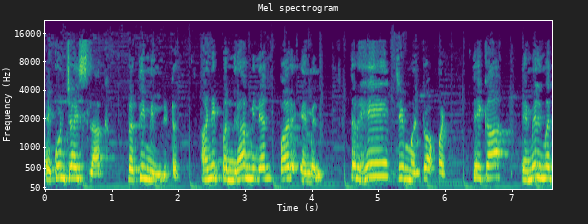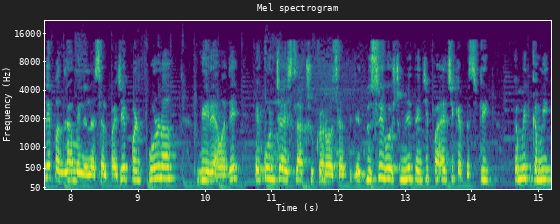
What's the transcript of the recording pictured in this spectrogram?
एकोणचाळीस लाख प्रति मिलीलिटर आणि पंधरा मिलियन पर एम एल तर हे जे म्हणतो आपण ते एका एम एलमध्ये पंधरा मिलियन असायला पाहिजे पण पूर्ण वीर्यामध्ये एकोणचाळीस लाख शुक्राणू असायला पाहिजे. दुसरी गोष्ट म्हणजे त्यांची पायाची कॅपॅसिटी कमीत कमी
